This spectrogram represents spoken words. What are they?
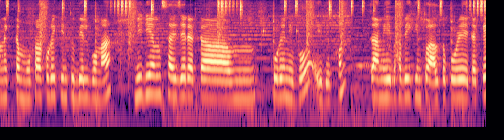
অনেকটা মোটা করে কিন্তু বেলবো না। মিডিয়াম সাইজের একটা করে নিব। এই দেখুন, তা আমি এভাবেই কিন্তু আলতো করে এটাকে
